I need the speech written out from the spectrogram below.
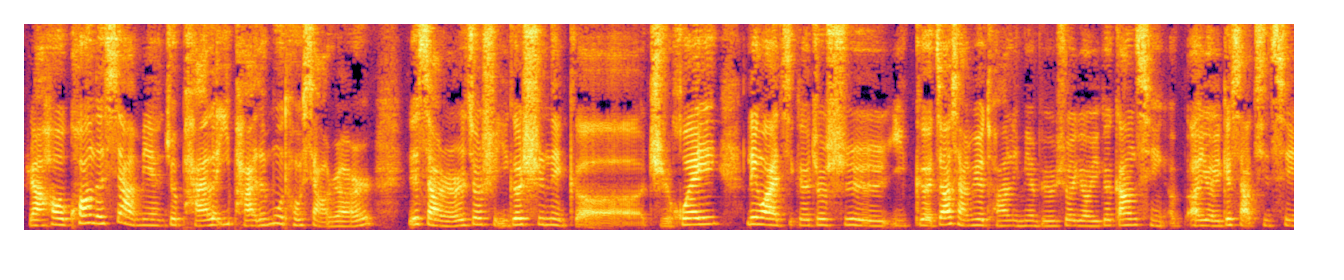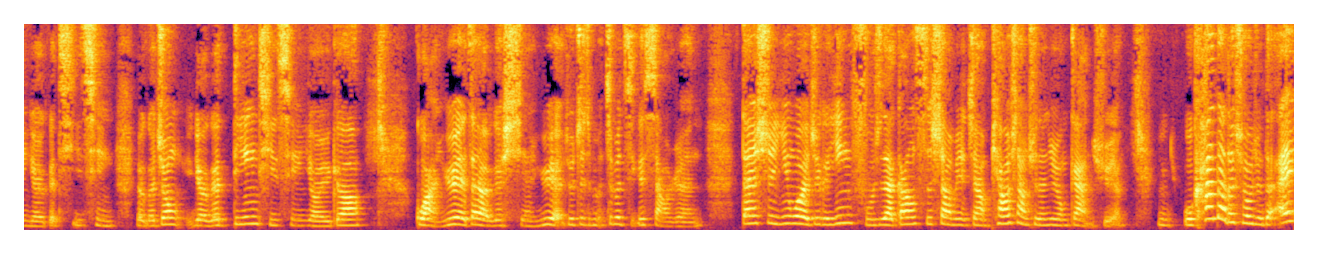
然后框的下面就排了一排的木头小人儿，这小人儿就是一个是那个指挥，另外几个就是一个交响乐团里面，比如说有一个钢琴，呃，有一个小提琴，有一个提琴，有个中，有个低音提琴，有一个。管乐，再有一个弦乐，就这么这么几个小人，但是因为这个音符是在钢丝上面这样飘上去的那种感觉，你我看到的时候觉得，哎，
